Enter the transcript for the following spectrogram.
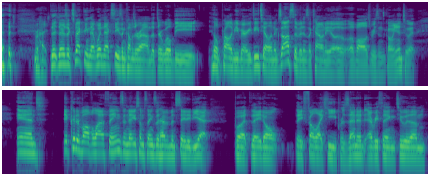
right, there's expecting that when next season comes around, that there will be he'll probably be very detailed and exhaustive in his accounting of, of all his reasons going into it. And it could involve a lot of things and maybe some things that haven't been stated yet, but they don't, they felt like he presented everything to them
